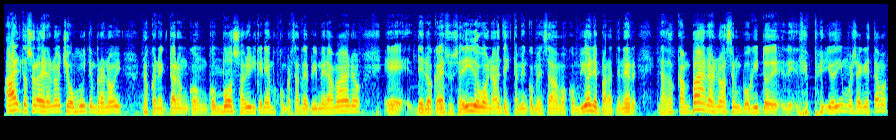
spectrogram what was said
altas horas de la noche o muy temprano hoy, nos conectaron con, con vos, Abril, queríamos conversar de primera mano eh, de lo que había sucedido, bueno, antes también comenzábamos con Viole para tener las dos campanas, no hacer un poquito de, periodismo ya que estamos,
